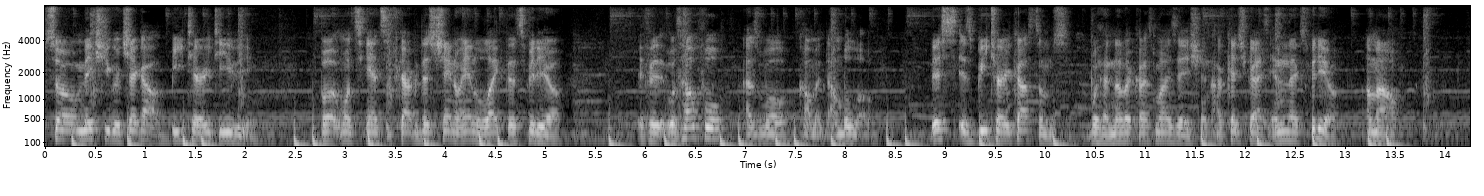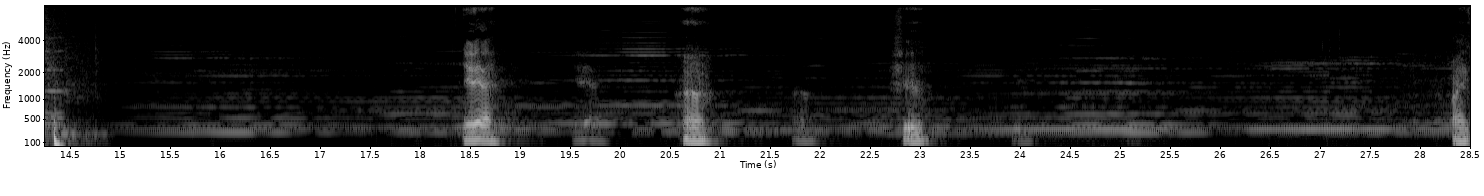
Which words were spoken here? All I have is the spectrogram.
So make sure you go check out B Terry TV. But once again, subscribe to this channel and like this video. If it was helpful, as well, comment down below. This is B Terry Customs with another customization. I'll catch you guys in the next video. I'm out. Yeah. Yeah. Huh. Shoot. Like.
